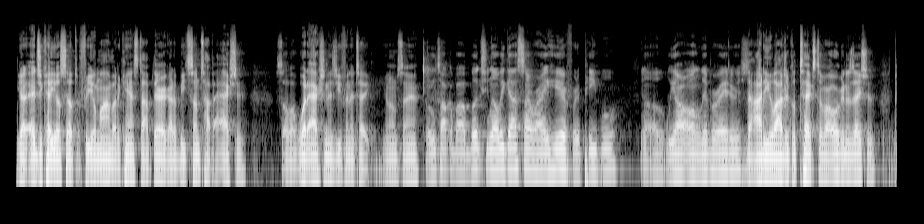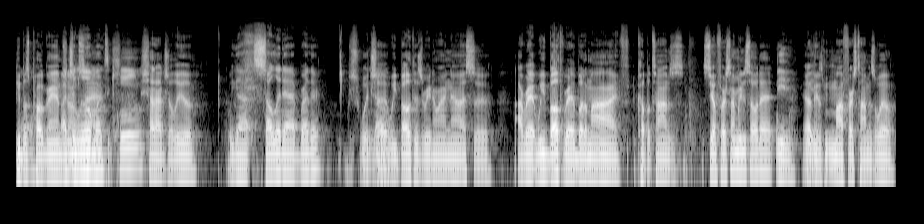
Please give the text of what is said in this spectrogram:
You got to educate yourself to free your mind, but it can't stop there. It got to be some type of action. So, what action is you finna take? You know what I'm saying? When you talk about books, you know, we got some right here for the people. You know, we are on Liberators. The ideological text of our organization, people's programs. By You know Jalil Muntakim. Shout out Jalil, We got Soledad Brother. which uh, we both is reading right now. That's a I read. We both read "Blood in My Eye" a couple times. It's your first time reading Soledad? Yeah, I think it's my first time as well.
